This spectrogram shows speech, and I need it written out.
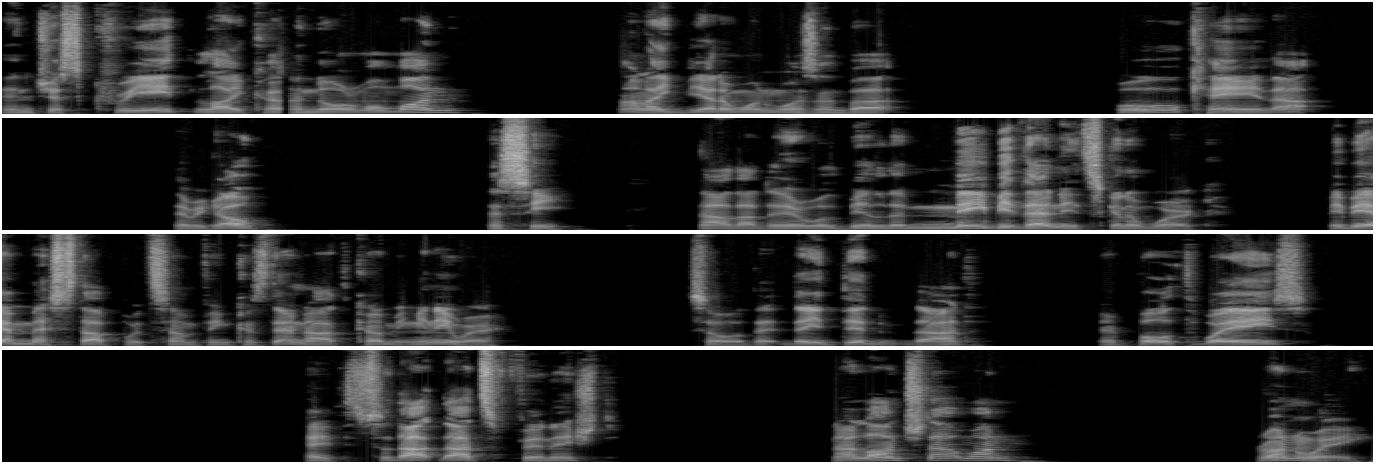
and just create like a, a normal one. Not like the other one wasn't, but okay, that There we go. Let's see. Now that they will build it, maybe then it's gonna work. Maybe I messed up with something because they're not coming anywhere. So that they did that. They're both ways. Okay, so that that's finished. Can I launch that one? Runway.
